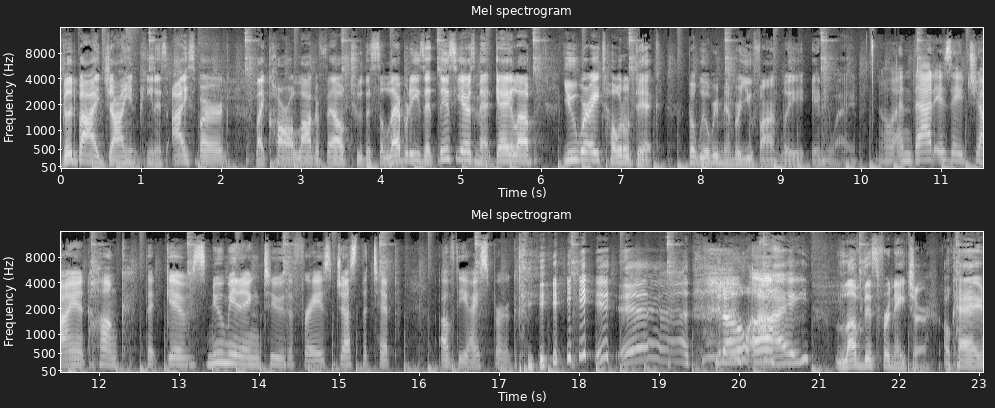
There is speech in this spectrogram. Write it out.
Goodbye, giant penis iceberg. Like Karl Lagerfeld to the celebrities at this year's Met Gala, you were a total dick, but we'll remember you fondly anyway. Oh, and that is a giant hunk that gives new meaning to the phrase just the tip of the iceberg. yeah. You know, I love this for nature, okay?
